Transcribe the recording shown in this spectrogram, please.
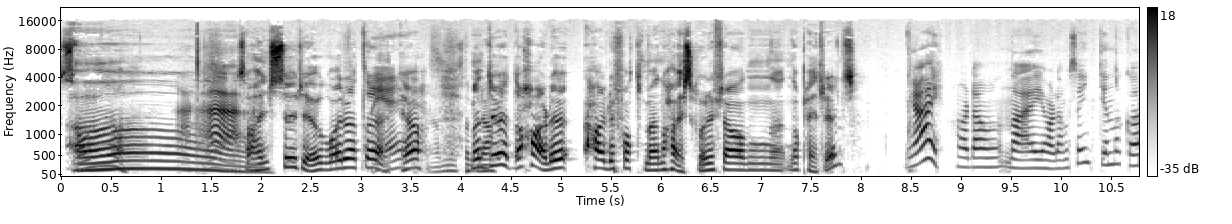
sånn. Ah. Så han surrer og går, vet du. Ja. Ja, men Men du, da har du, har du fått med en highscore fra en- noen patrions? Nei, har de, nei, har de sendt inn noe?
